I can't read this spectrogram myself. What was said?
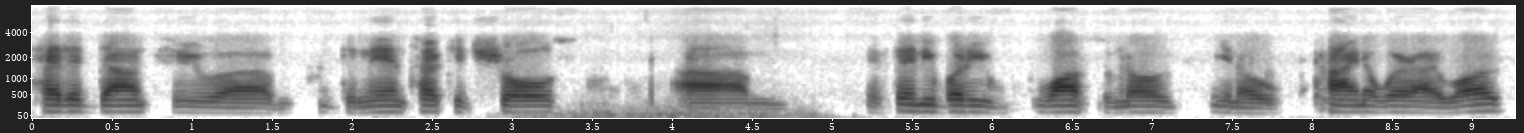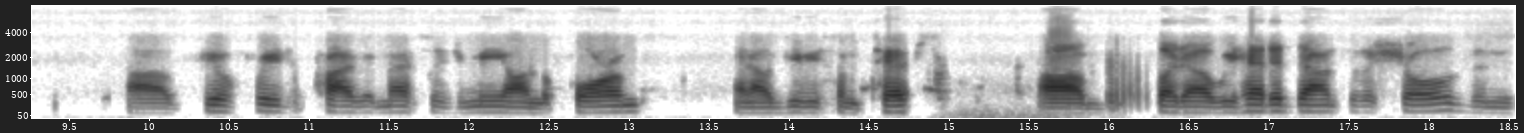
headed down to um, the Nantucket Shoals. Um, if anybody wants to know, you know, kind of where I was, uh, feel free to private message me on the forums, and I'll give you some tips. Um, but uh, we headed down to the shoals and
